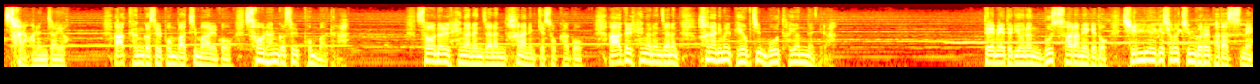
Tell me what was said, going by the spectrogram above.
사랑하는 자여, 악한 것을 본받지 말고 선한 것을 본받으라. 선을 행하는 자는 하나님께 속하고 악을 행하는 자는 하나님을 배웁지 못하였느니라. 데메드리오는 무 사람에게도 진리에게서도 증거를 받았음에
